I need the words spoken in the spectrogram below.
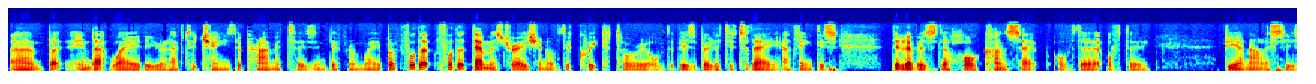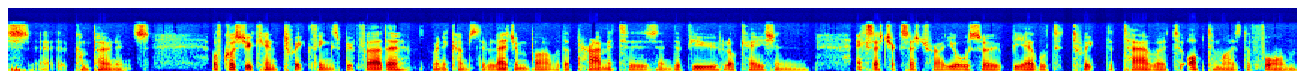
Um, but in that way that you'll have to change the parameters in different way. But for the for the demonstration of the quick tutorial of the visibility today, I think this delivers the whole concept of the of the view analysis uh, components. Of course, you can tweak things a bit further when it comes to the legend bar or the parameters and the view location, etc. etc. You also be able to tweak the tower to optimize the form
